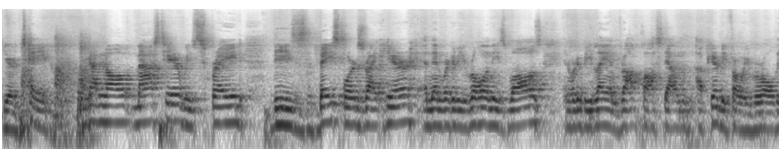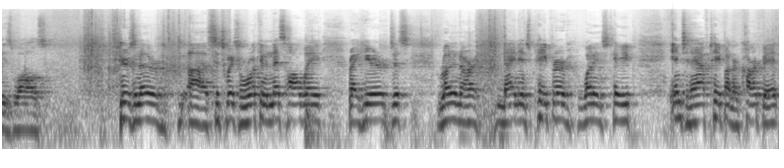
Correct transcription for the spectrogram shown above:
your tape. We got it all masked here. We've sprayed these baseboards right here and then we're gonna be rolling these walls and we're gonna be laying drop cloths down up here before we roll these walls. Here's another uh, situation. We're working in this hallway right here, just running our nine inch paper, one inch tape, inch and a half tape on our carpet,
